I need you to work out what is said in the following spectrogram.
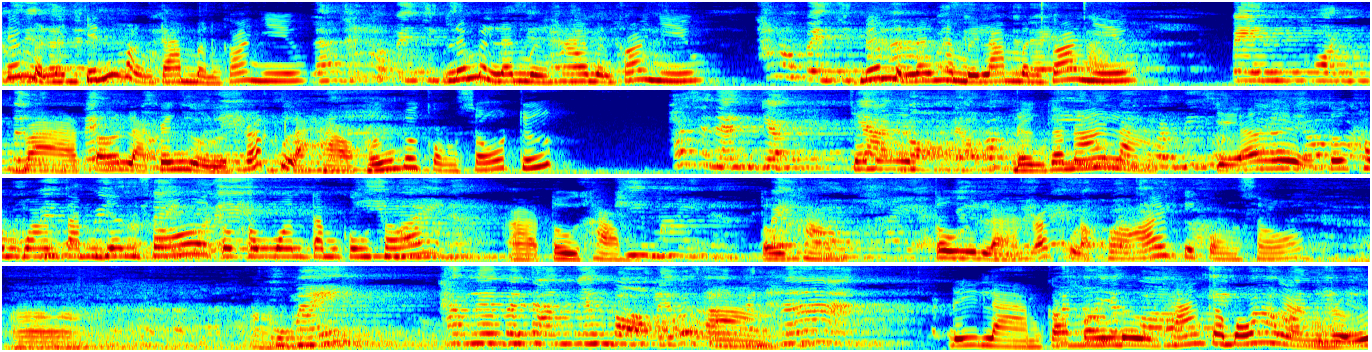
nếu mình lên 9% phần trăm mình có nhiêu? Nếu mình lên 12 mình có nhiêu? Nếu mình lên 25 mình có nhiêu? Và tôi là cái người rất là hào hứng với con số trước. Cho nên đừng có nói là chị ơi tôi không quan tâm dân số tôi không quan tâm con số. À tôi không. Tôi không. Tôi là rất là khoái cái con số. ถูกไหมทำงานประจำยังบอกเลยว่าสี่พันห้า đi làm có bao lương tháng có bốn ngàn rưỡi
